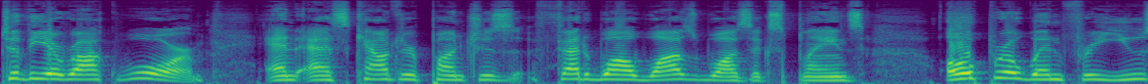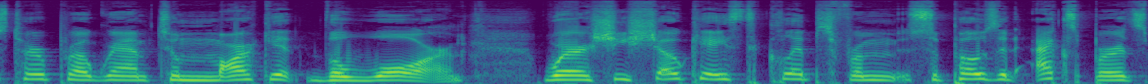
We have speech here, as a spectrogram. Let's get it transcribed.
to the Iraq War, and as Counterpunch's Fedwa Wazwaz explains, Oprah Winfrey used her program to market the war, where she showcased clips from supposed experts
